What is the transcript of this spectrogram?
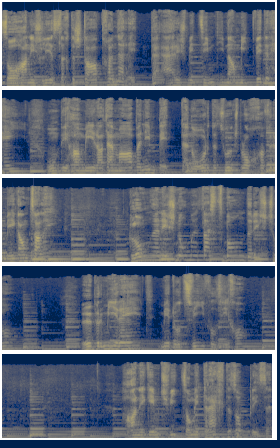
So han ich schließlich den Staat können retten. Er ist mit seinem Dynamit wieder heim. Und ich habe mir an dem Abend im Bett einen Orden zugesprochen für mich ganz allein. Gelungen ist nur, dass das Wunder ist schon. Über mich red, mir du Zweifel sich kommen. Habe ich ihm die Schweiz so mit Rechten so gepriesen,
